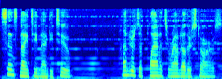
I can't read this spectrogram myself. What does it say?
Since 1992, hundreds of planets around other stars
